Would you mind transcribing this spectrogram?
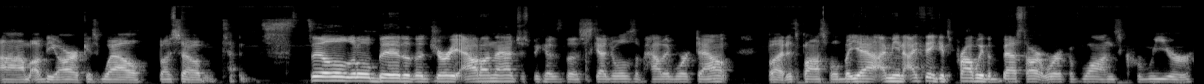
um, of the arc as well. But so t- still a little bit of the jury out on that, just because the schedules of how they've worked out. But it's possible. But yeah, I mean, I think it's probably the best artwork of Juan's career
